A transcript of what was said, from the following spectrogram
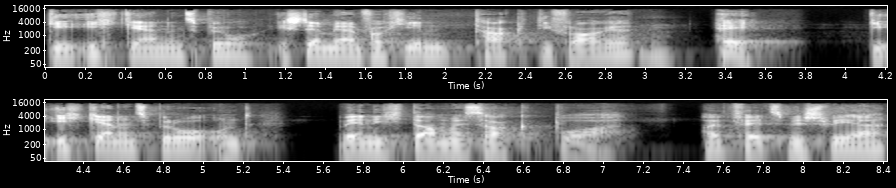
Gehe ich gerne ins Büro? Ich stelle mir einfach jeden Tag die Frage, mhm. hey, gehe ich gerne ins Büro? Und wenn ich da mal sage, boah, heute fällt es mir schwer,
